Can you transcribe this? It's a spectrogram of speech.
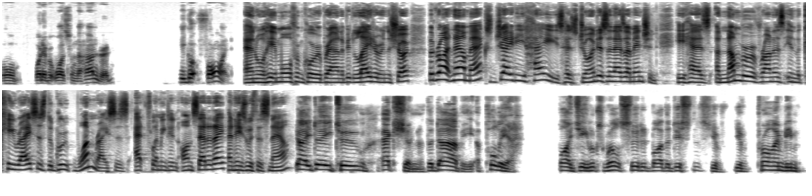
or whatever it was from the 100, he got fined. And we'll hear more from Corey Brown a bit later in the show. But right now, Max, JD Hayes has joined us. And as I mentioned, he has a number of runners in the key races, the Group 1 races at Flemington on Saturday. And he's with us now. JD to action, the Derby, Apulia. By G, looks well suited by the distance. You've you've primed him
